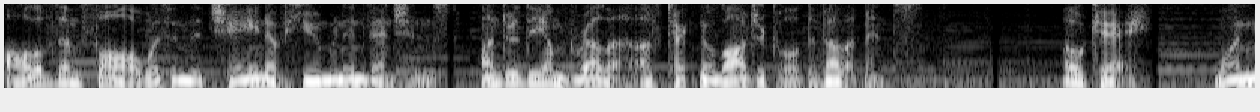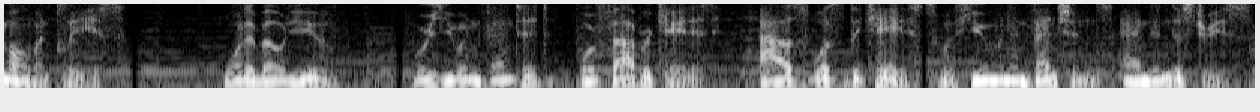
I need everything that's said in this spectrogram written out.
All of them fall within the chain of human inventions under the umbrella of technological developments. Okay, one moment please. What about you? Were you invented or fabricated, as was the case with human inventions and industries?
